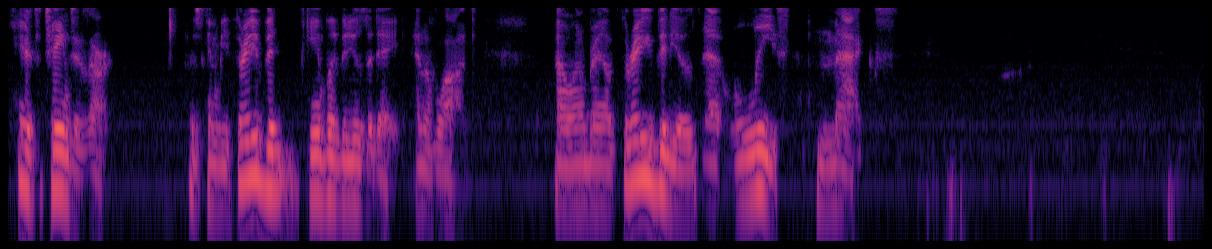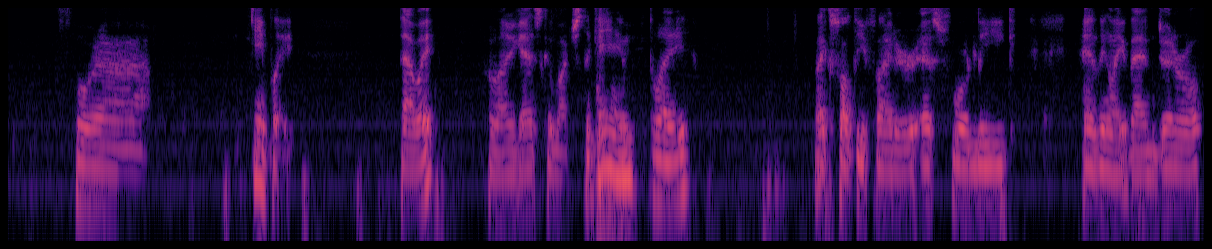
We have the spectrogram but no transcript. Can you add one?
Here the changes are. There's going to be three vid gameplay videos a day and a vlog. I want to bring up three videos at least max for uh, gameplay. That way, allow you guys can watch the game play, like Salty Fighter, S4 League, anything like that in general.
